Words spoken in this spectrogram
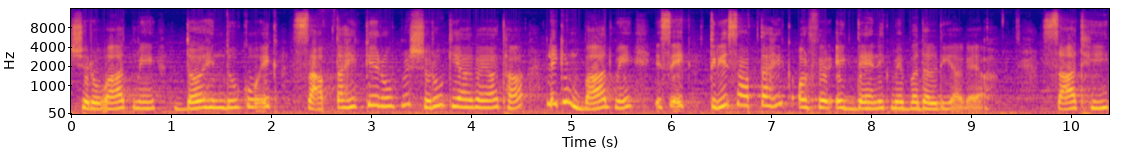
शुरुआत में द हिंदू को एक साप्ताहिक के रूप में शुरू किया गया था, लेकिन बाद में इसे एक त्रिसाप्ताहिक और फिर एक दैनिक में बदल दिया गया। साथ ही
